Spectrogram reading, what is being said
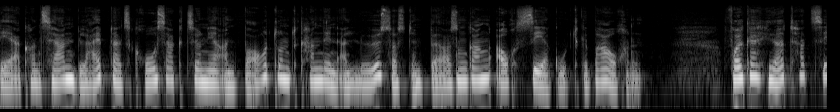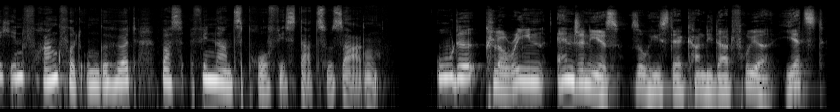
Der Konzern bleibt als Großaktionär an Bord und kann den Erlös aus dem Börsengang auch sehr gut gebrauchen. Volker Hirt hat sich in Frankfurt umgehört, was Finanzprofis dazu sagen. Ude Chlorine Engineers, so hieß der Kandidat früher. Jetzt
